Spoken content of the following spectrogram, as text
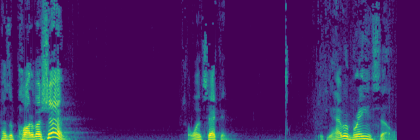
has a part of Hashem. So one second. If you have a brain cell,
